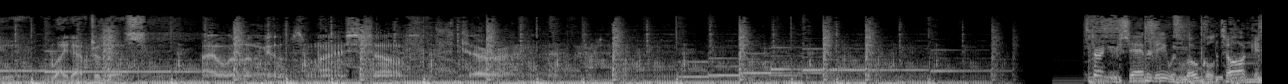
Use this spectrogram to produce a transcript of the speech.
you right after this. I will amuse myself with terror. Start your Saturday with local talk and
